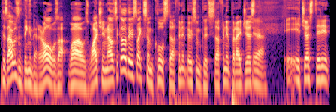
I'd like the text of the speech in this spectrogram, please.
Because I wasn't thinking that at all. Was while I was watching, it, I was like, oh, there's like some cool stuff in it. There's some good stuff in it, but I just Yeah. it, it just didn't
